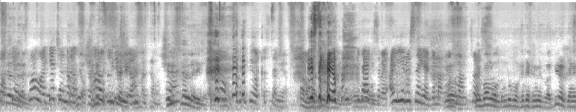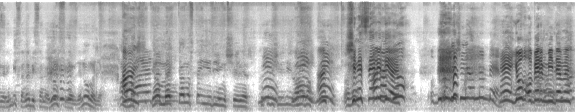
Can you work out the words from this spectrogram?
bak, gel- vallahi geçen de Yok, aldım biliyor. hadi tamam. Şinitsel vereyim ona. Yok istemiyor. Tamam. İstemiyor. Bir dahaki sefer ay 20'sine geleceğim bak o zaman söz. Kurban oldum. Bugün hedefimiz var. Birer tane vereyim. Bir sana bir sana. Yersin evde. Ne olacak? Ama ya McDonald's'ta yediğiniz şeyler. Kötü bir şey değil. Aa, bak. Ay, şinitseli diyor. O ben. He yok o benim mideme.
